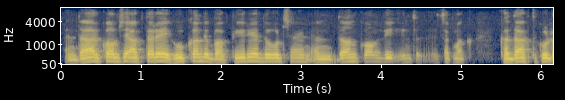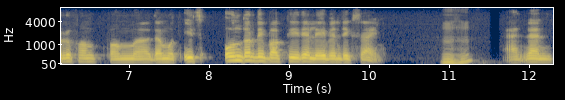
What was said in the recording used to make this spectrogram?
En daar kwam zij achter, hey, hoe kan de bacteriën dood zijn? En dan kwam die zeg maar, van, van uh, er moet iets onder die bacteriën levendig zijn. Mm -hmm. En, en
